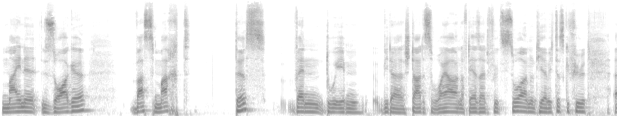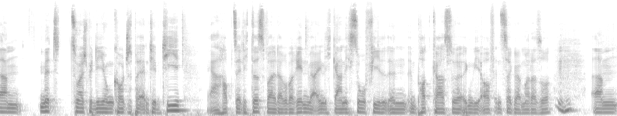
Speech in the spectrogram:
meine Sorge, was macht das, wenn du eben wieder startest, oh ja, und auf der Seite fühlt es sich so an und hier habe ich das Gefühl, ähm, mit zum Beispiel den jungen Coaches bei MTMT, ja, hauptsächlich das, weil darüber reden wir eigentlich gar nicht so viel in, im Podcast oder irgendwie auf Instagram oder so. Mhm. Ähm,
